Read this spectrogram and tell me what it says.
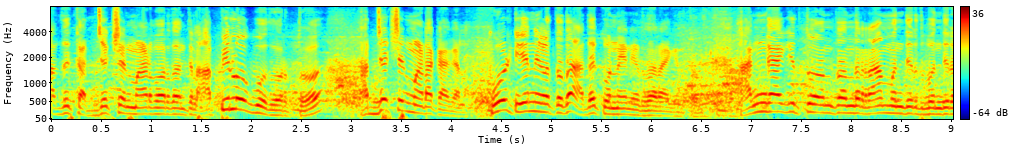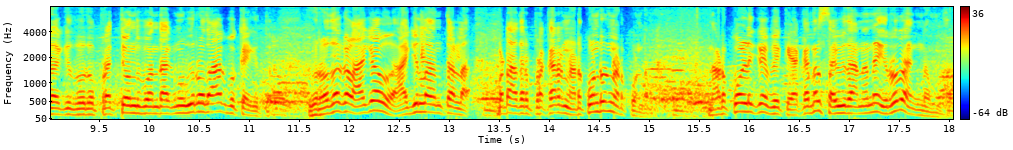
ಅದಕ್ಕೆ ಅಬ್ಜೆಕ್ಷನ್ ಮಾಡಬಾರ್ದು ಅಂತಿಲ್ಲ. ಅಪೀಲ್ ಹೋಗ್ಬೋದು ಹೊರತು. ಅಬ್ಜೆಕ್ಷನ್ ಮಾಡೋಕ್ಕಾಗಲ್ಲ. ಕೋರ್ಟ್ ಏನು ಹೇಳ್ತದ ಅದೇ ಕೊನೆ ನಿರ್ಧಾರ ಆಗಿರ್ತದೆ. ಹಂಗಾಗಿತ್ತು ಅಂತಂದ್ರೆ ರಾಮ ಮಂದಿರದ ಬಂದಿರಾಗಿರ್ಬೋದು, ಪ್ರತಿಯೊಂದು ಬಂದಾಗೂ ವಿರೋಧ ಆಗಬೇಕಾಗಿತ್ತು. ವಿರೋಧಗಳು ಆಗ್ಯಾವ ಆಗಿಲ್ಲ ಅಂತಲ್ಲ. ಬಟ್ ಅದ್ರ ಪ್ರಕಾರ ನಡ್ಕೊಂಡ್ರು ನಡ್ಕೊಂಡ್ರು. ನಡ್ಕೊಳ್ಳಿಕ್ಕೆ ಬೇಕು, ಯಾಕಂದ್ರೆ ಸಂವಿಧಾನನೇ ಇರೋದು ಹಂಗೆ ನಮ್ಮದು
